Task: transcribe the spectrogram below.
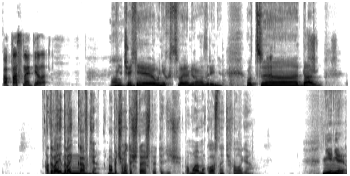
опасное дело. Нет, Чехия, да. у них свое мировоззрение. Вот, да. Э, да. А давай, давай к Кавке. А почему ты считаешь, что это дичь? По-моему, классная технология. Не-не,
